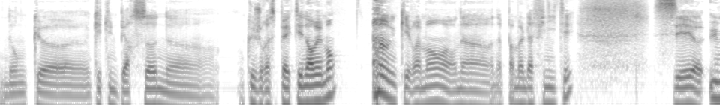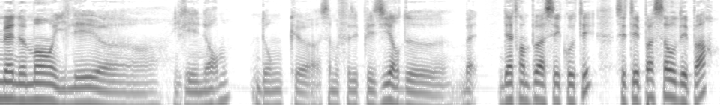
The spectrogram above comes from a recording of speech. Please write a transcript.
donc, qui est une personne que je respecte énormément, qui est vraiment, on a, on a pas mal d'affinités. C'est humainement, il est, il est énorme. Donc euh, ça me faisait plaisir de ben, d'être un peu à ses côtés. C'était pas ça au départ.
